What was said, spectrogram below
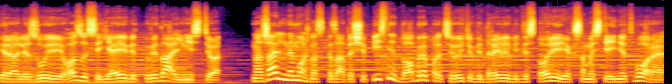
і реалізує його з усією відповідальністю. На жаль, не можна сказати, що пісні добре працюють у відриві від історії як самостійні твори,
